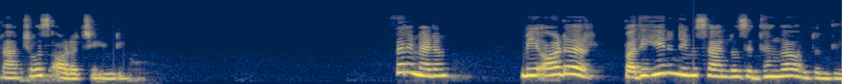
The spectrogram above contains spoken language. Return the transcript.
నాచోస్ ఆర్డర్ చేయండి. సరే మేడం. మీ ఆర్డర్ 15 నిమిషాల్లో సిద్ధంగా ఉంటుంది.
